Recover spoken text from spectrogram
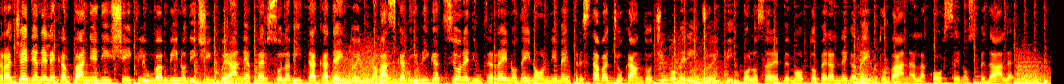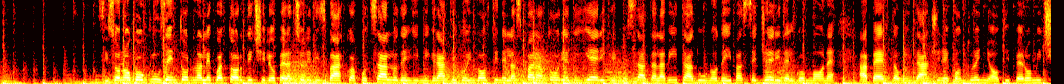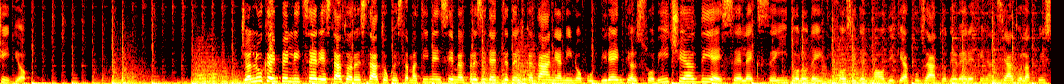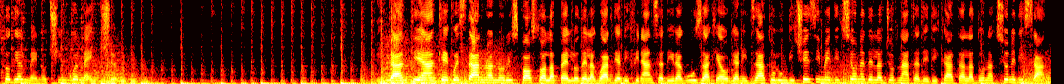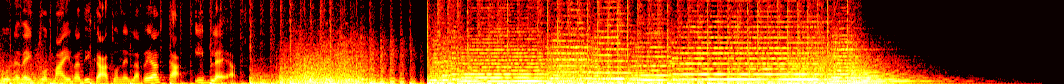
Tragedia nelle campagne di Scicli, un bambino di 5 anni ha perso la vita cadendo in una vasca di irrigazione di un terreno dei nonni mentre stava giocando oggi pomeriggio e il piccolo sarebbe morto per annegamento, vana la corsa in ospedale. Si sono concluse intorno alle 14 le operazioni di sbarco a Pozzallo degli immigrati coinvolti nella sparatoria di ieri che è costata la vita ad uno dei passeggeri del gommone. Aperta un'indagine contro ignoti per omicidio. Gianluca Impellizzeri è stato arrestato questa mattina insieme al presidente del Catania Nino Pulvirenti, al suo vice e al DS, l'ex idolo dei tifosi del Modi che è accusato di avere finanziato l'acquisto di almeno 5 match. In tanti anche quest'anno hanno risposto all'appello della Guardia di Finanza di Ragusa che ha organizzato l'undicesima edizione della giornata dedicata alla donazione di sangue, un evento ormai radicato nella realtà Iblea.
